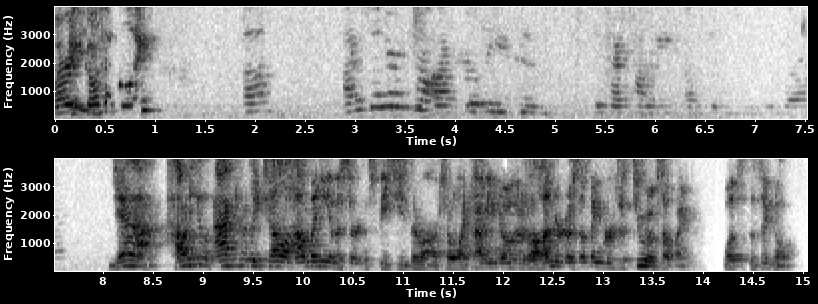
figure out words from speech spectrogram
All right, go ahead, Lily. Um, I was wondering how accurately you can detect how many of a certain species there are. Yeah. How do you accurately tell how many of a certain species there are? So, like, how do you know there's a hundred of something versus two of something? What's the signal?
